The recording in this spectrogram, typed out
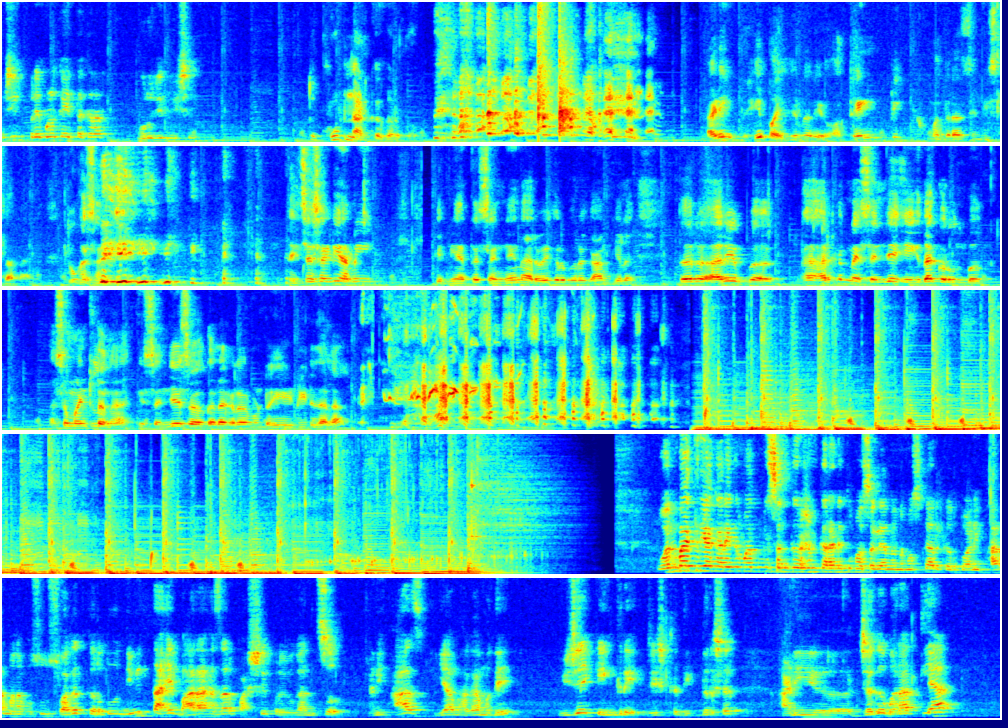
तुमची प्रेमळ काही तक्रार गुरुजींविषयी? तो खूप नाटकं करतो. आणि हे पाहिजे ना रे ऑथेंटिक मद्रासी दिसला पाहिजे. तो कसा दिसेल? त्याच्यासाठी आम्ही मी आता संजय नार्वेकर बरोबर काम केलं. तर अरे ब- हरकत नाही संजय एकदा करून बघ. असं म्हटलं ना की संजय सहकलाकार म्हणतो हे एडिट झाला. बाय थ्री या कार्यक्रमात मी संकर्षण कराडे तुम्हाला सगळ्यांना नमस्कार करतो आणि फार मनापासून स्वागत करतो. निमित्त आहे बारा हजार पाचशे प्रयोगांचं. आणि आज या भागामध्ये विजय केंकरे ज्येष्ठ दिग्दर्शक आणि जगभरातल्या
